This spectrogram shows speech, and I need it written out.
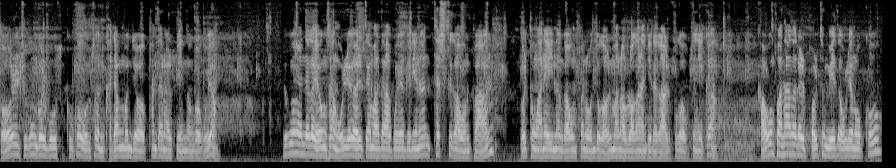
벌 죽은 걸 보고 우선 가장 먼저 판단할 수 있는 거고요. 이거는 내가 영상 올려갈 때마다 보여드리는 테스트 가 온판 벌통 안에 있는 가온판 온도가 얼마나 올라가는지 내가 알 수가 없으니까 가온판 하나를 벌통 위에다 올려놓고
